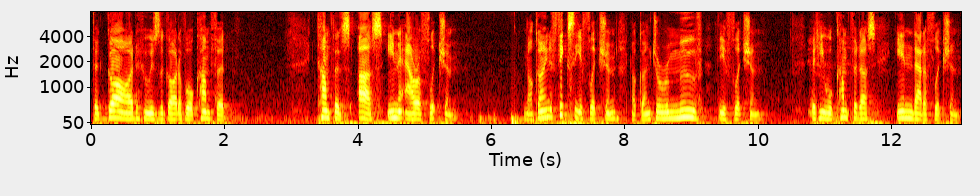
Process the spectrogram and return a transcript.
That God, who is the God of all comfort, comforts us in our affliction. Not going to fix the affliction, not going to remove the affliction but he will comfort us in that affliction,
